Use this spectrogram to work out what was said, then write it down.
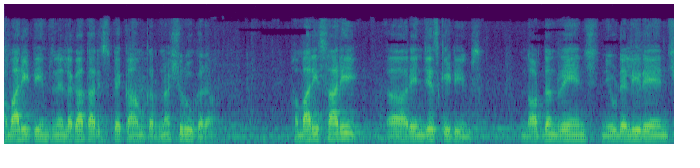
हमारी टीम्स ने लगातार इस पर काम करना शुरू करा। हमारी सारी रेंजेस की teams northern range new Delhi range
